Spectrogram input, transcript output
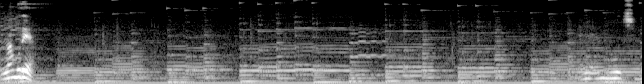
Gel lan buraya. Eee ne oldu şimdi?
